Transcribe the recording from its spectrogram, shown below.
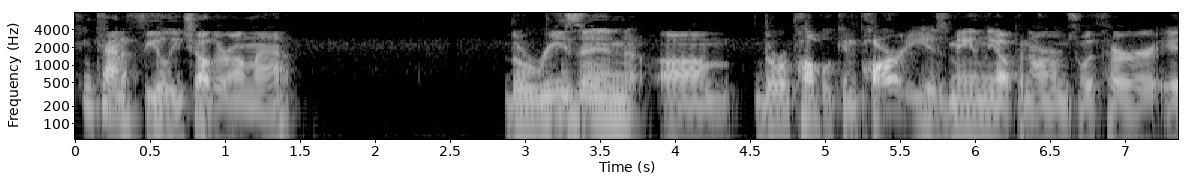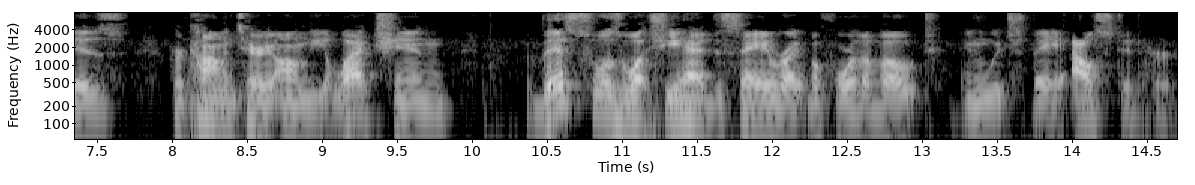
can kind of feel each other on that. The reason um, the Republican Party is mainly up in arms with her is her commentary on the election. This was what she had to say right before the vote in which they ousted her.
